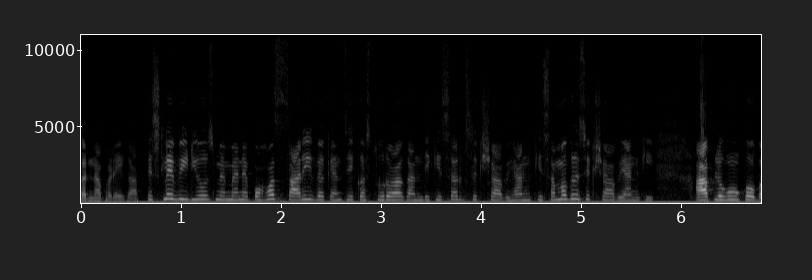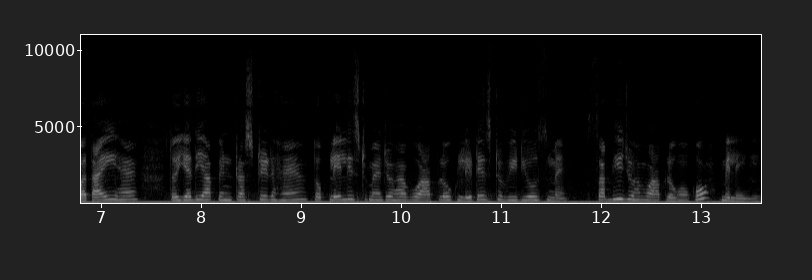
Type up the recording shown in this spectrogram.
करना पड़ेगा। पिछले वीडियोज़ में मैंने बहुत सारी वैकेंसी कस्तूरबा गांधी की सर्व शिक्षा अभियान की, समग्र शिक्षा अभियान की आप लोगों को बताई है। तो यदि आप इंटरेस्टेड हैं तो प्ले में जो है वो आप लोग लेटेस्ट वीडियोज़ में सभी जो है वो आप लोगों को मिलेंगे।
